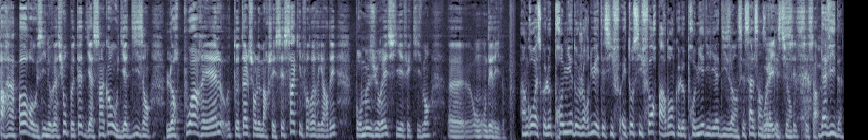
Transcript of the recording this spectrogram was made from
par rapport aux innovations peut-être d'il y a 5 ans ou d'il y a 10 ans? Leur poids réel au total sur le marché. C'est ça qu'il faudrait regarder pour mesurer si effectivement euh, on, on, dérive. En gros, est-ce que le premier d'aujourd'hui est, est, aussi fort pardon, que le premier d'il y a 10 ans? C'est ça le sens oui, de la question. C'est ça. David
